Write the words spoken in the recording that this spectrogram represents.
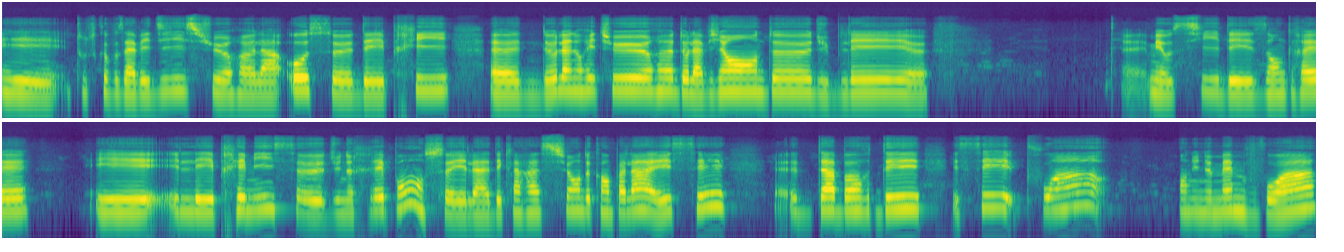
Et tout ce que vous avez dit sur euh, la hausse des prix euh, de la nourriture, de la viande, du blé, euh, mais aussi des engrais et les prémices d'une réponse et la déclaration de Kampala essaie d'aborder ces points en une même voie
